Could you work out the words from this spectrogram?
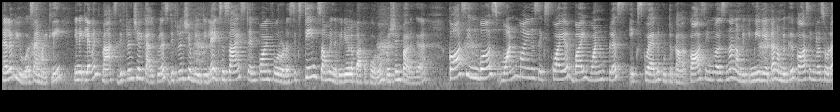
ஹலோ வியூவர்ஸ் ஐ மைட்லி இன்னைக்கு லெவன்த் மேக்ஸ் டிஃப்ரென்ஷியல் கேல்குலஸ் டிஃப்ரென்ஷியபிலிட்டியில் எக்ஸசைஸ் டென் பாயிண்ட் ஃபோரோட சிக்ஸ்டீன் சம் இந்த வீடியோவில் பார்க்க போகிறோம் கொஷின் பாருங்கள் cos inverse one minus x square by one plus x ஸ்கொயர்னு கொடுத்துருக்காங்க காஸ் இன்வர்ஸ்னால் நம்மளுக்கு இமீடியட்டாக நம்மளுக்கு காஸ் இன்வர்ஸோட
